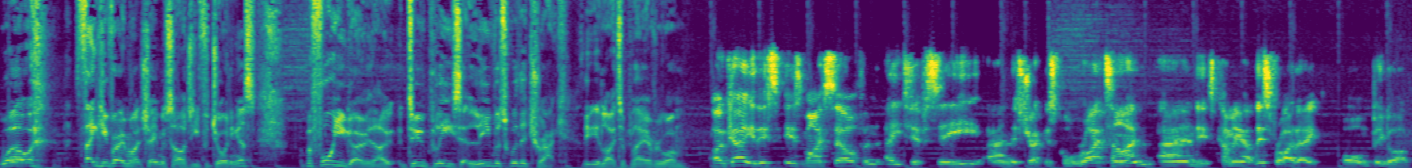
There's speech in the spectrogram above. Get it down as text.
Well, thank you very much, Seamus Haji, for joining us. Before you go, though, do please leave us with a track that you'd like to play, everyone. Okay, this is myself and ATFC, and this track is called Right Time, and it's coming out this Friday on Big Love.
